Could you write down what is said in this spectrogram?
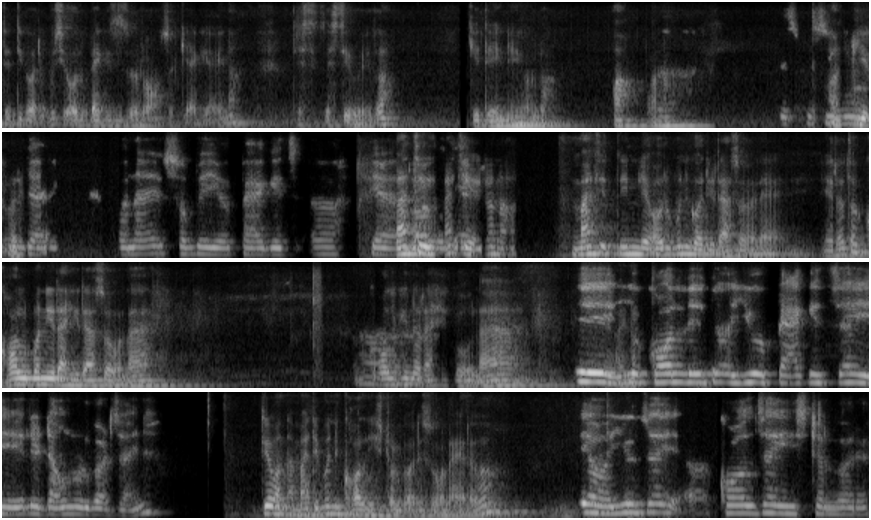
त्यति गरेपछि अरू प्याकेजेसहरू आउँछ क्या क्या होइन? त्यस्तै त्यस्तै भयो त। के त्यही नै हो ल अँ भन। त्यसपछि बनायो सबै यो प्याकेज माथि माथि हेर न। माथि तिमीले अरू पनि गरिरहेछौ होला हेर त कल पनि राखिरहेछौ होला। कल किन राखेको होला? ए यो कलले त यो प्याकेज चाहिँ यसले डाउनलोड गर्छ होइन? त्योभन्दा माथि पनि कल इन्स्टल गरेछौ होला हेर। त ए यो चाहिँ कल चाहिँ इन्स्टल गर्यो।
